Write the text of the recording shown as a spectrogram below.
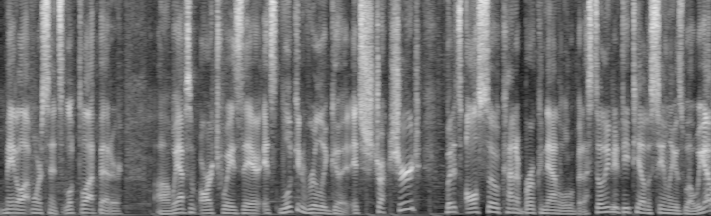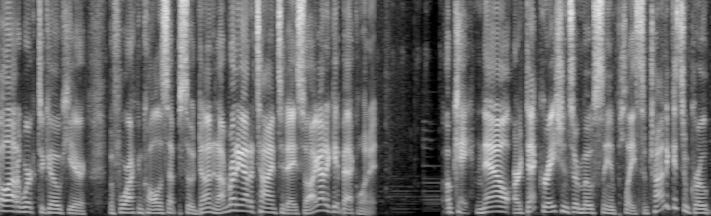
made a lot more sense. It looked a lot better. Uh, we have some archways there. It's looking really good. It's structured, but it's also kind of broken down a little bit. I still need to detail the ceiling as well. We got a lot of work to go here before I can call this episode done, and I'm running out of time today, so I got to get back on it. Okay, now our decorations are mostly in place. I'm trying to get some grow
